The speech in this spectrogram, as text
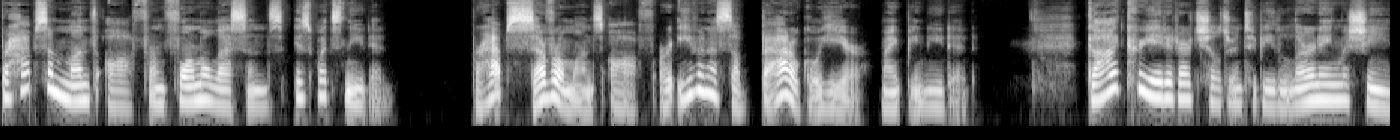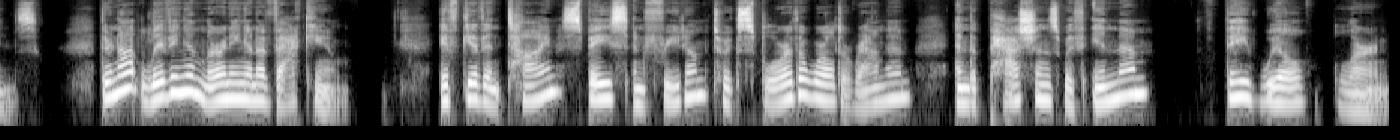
Perhaps a month off from formal lessons is what's needed. Perhaps several months off or even a sabbatical year might be needed. God created our children to be learning machines. They're not living and learning in a vacuum. If given time, space, and freedom to explore the world around them and the passions within them, they will learn.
